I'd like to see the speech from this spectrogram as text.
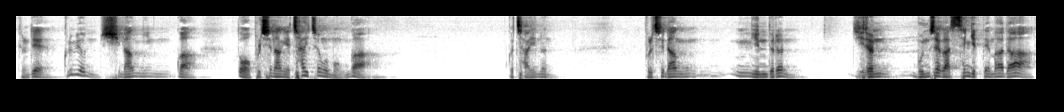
그런데 그러면 신앙과 또 불신앙의 차이점은 뭔가? 그 차이는 불신앙인들은 이런 문제가 생길 때마다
